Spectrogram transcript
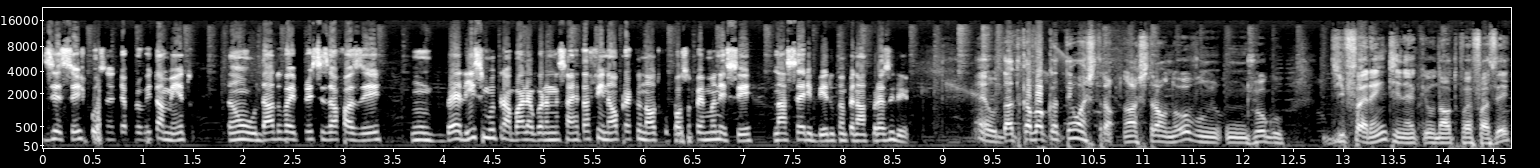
16% de aproveitamento. Então o Dado vai precisar fazer um belíssimo trabalho agora nessa reta final para que o Náutico possa permanecer na Série B do Campeonato Brasileiro. É, o Dado Cavalcante tem um astral, um astral novo, um, um, jogo diferente, né, que o Náutico vai fazer.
